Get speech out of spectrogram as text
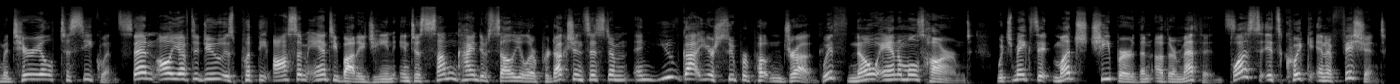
material to sequence. Then all you have to do is put the awesome antibody gene into some kind of cellular production system and you've got your super potent drug, with no animals harmed which makes it much cheaper than other methods. Plus, it's quick and efficient.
